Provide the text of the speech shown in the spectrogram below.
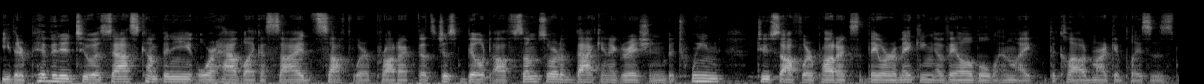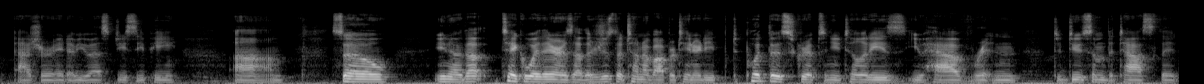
either pivoted to a SaaS company or have like a side software product that's just built off some sort of back integration between two software products that they were making available in like the cloud marketplaces, Azure, AWS, GCP. Um, so, you know, that takeaway there is that there's just a ton of opportunity to put those scripts and utilities you have written to do some of the tasks that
